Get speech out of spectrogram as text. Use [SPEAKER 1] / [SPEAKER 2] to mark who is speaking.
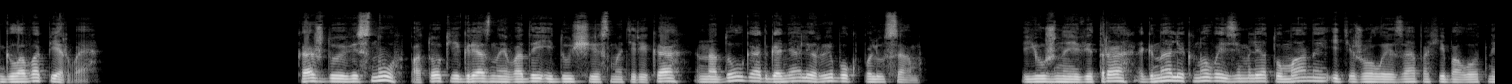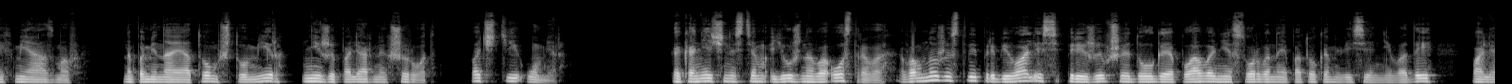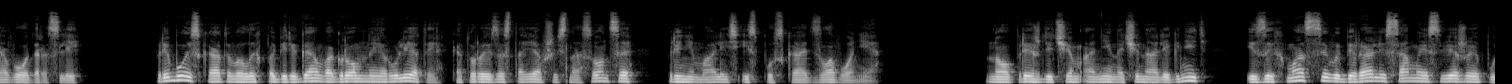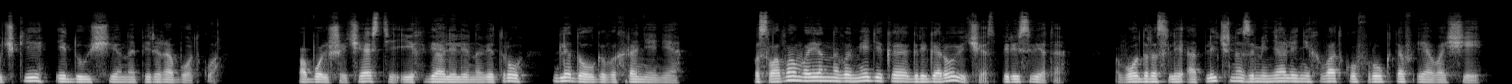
[SPEAKER 1] Глава первая. Каждую весну потоки грязной воды, идущие с материка, надолго отгоняли рыбу к полюсам. Южные ветра гнали к новой земле туманы и тяжелые запахи болотных миазмов, напоминая о том, что мир ниже полярных широт почти умер. К оконечностям Южного острова во множестве прибивались пережившие долгое плавание, сорванные потоками весенней воды – поля водорослей. Прибой скатывал их по берегам в огромные рулеты, которые, застоявшись на солнце, принимались испускать зловоние. Но прежде чем они начинали гнить, из их массы выбирали самые свежие пучки, идущие на переработку. По большей части их вялили на ветру для долгого хранения. По словам военного медика Григоровича с Пересвета, Водоросли отлично заменяли нехватку фруктов и овощей.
